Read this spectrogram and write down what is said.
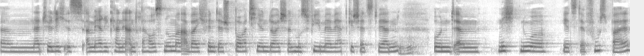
Ähm, natürlich ist Amerika eine andere Hausnummer, aber ich finde, der Sport hier in Deutschland muss viel mehr wertgeschätzt werden. Mhm. Und ähm, nicht nur jetzt der Fußball,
